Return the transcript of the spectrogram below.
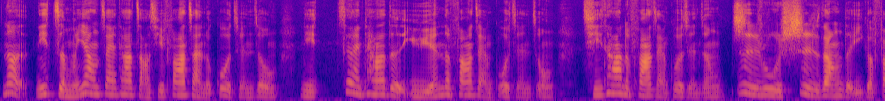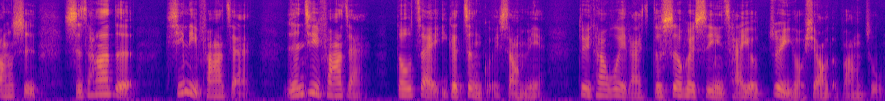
那你怎么样在他早期发展的过程中，你在他的语言的发展过程中，其他的发展过程中置入适当的一个方式，使他的心理发展、人际发展都在一个正轨上面，对他未来的社会适应才有最有效的帮助。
